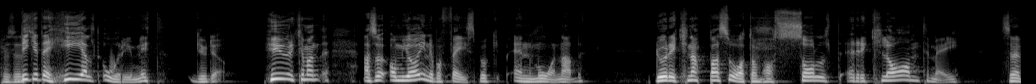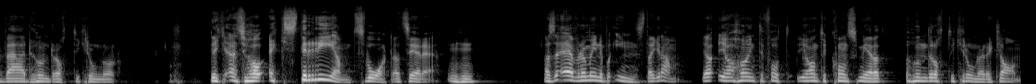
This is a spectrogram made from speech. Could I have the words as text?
precis. Vilket är helt orimligt. Gud ja. Hur kan man... Alltså om jag är inne på Facebook en månad, då är det knappast så att de har sålt reklam till mig som är värd 180 kronor. Det, alltså jag har extremt svårt att se det. Mhm. Alltså även om jag är inne på Instagram. Jag, jag har inte fått, jag har inte konsumerat 180 kronor reklam.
